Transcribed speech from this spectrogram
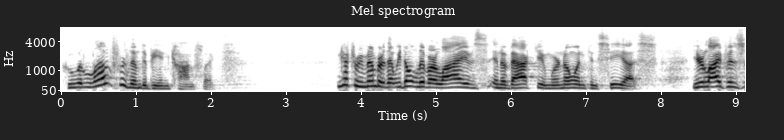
who would love for them to be in conflict. We have to remember that we don't live our lives in a vacuum where no one can see us. Your life is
